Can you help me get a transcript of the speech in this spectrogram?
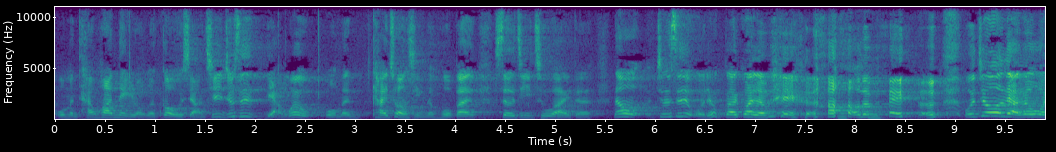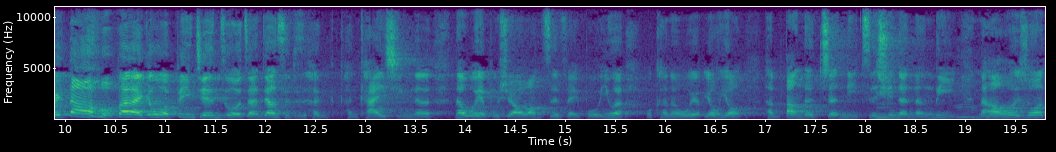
我们谈话内容的构想，其实就是两位我们开创型的伙伴设计出来的，然后就是我就乖乖的配合，好好的配合，我就两个伟大的伙伴来跟我并肩作战，这样是不是很很开心呢？那我也不需要妄自菲薄，因为我可能我拥有很棒的整理资讯的能力，然后或者说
